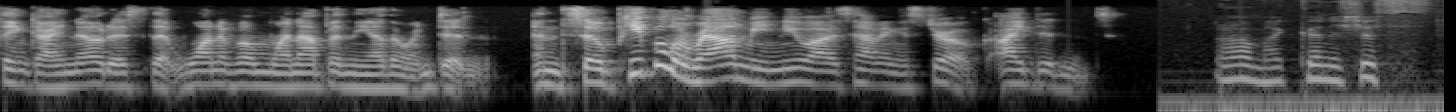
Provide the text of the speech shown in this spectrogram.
think I noticed that one of them went up and the other one didn't. And so people around me knew I was having a stroke. I didn't. Oh my goodness! Just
